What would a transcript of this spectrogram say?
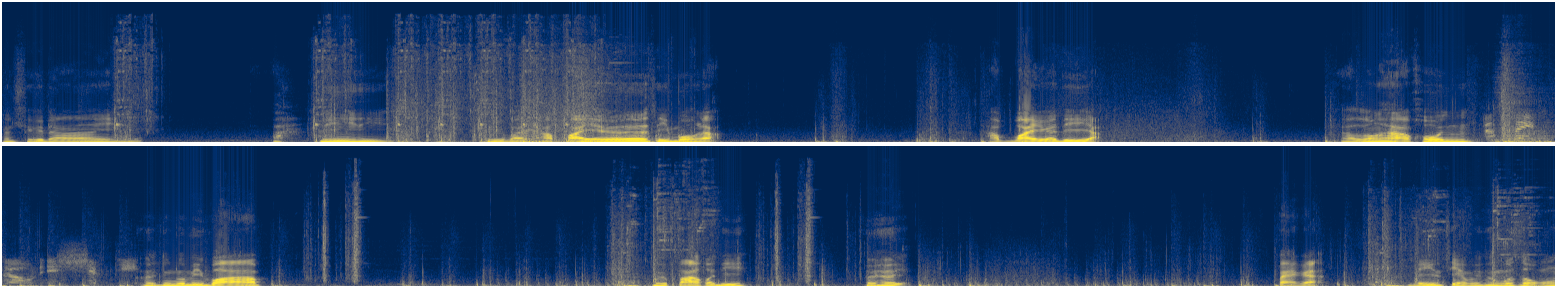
มันซื้อได้ปะนี่นี่ซื้อไปอัพไปเออสีม่วงแล้วอัพไวก็ดีอะ่ะ เราต้องหาคนเฮ้ยตรงนู้นมีวาร์ปมือเปล่าก็ดี เฮ้ยเฮ้ย ปลกอะได้ยินเสียงไม่พึงประสงค์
